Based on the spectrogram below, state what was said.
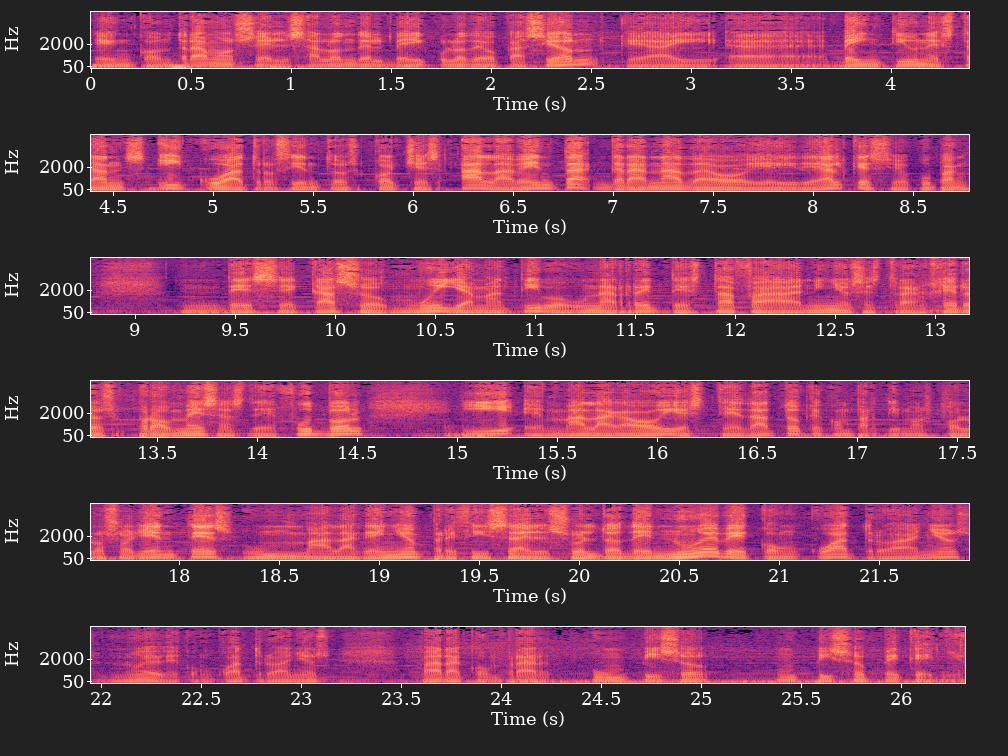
encontramos el Salón del Vehículo de Ocasión, que hay 21 stands y 400 coches a la venta. Granada hoy e Ideal, que se ocupan de ese caso muy llamativo, una red de estafa a niños extranjeros, promesas de fútbol. Y en Málaga hoy este dato que compartimos con los oyentes, un malagueño precisa el sueldo de 9,4 años, 9,4 años para comprar un piso, un piso pequeño.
